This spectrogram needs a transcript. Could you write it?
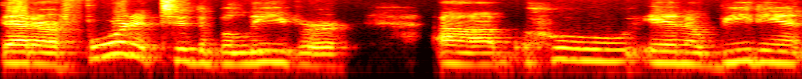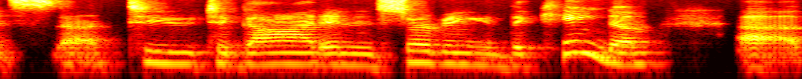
that are afforded to the believer uh, who, in obedience uh, to to God and in serving the kingdom, uh,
